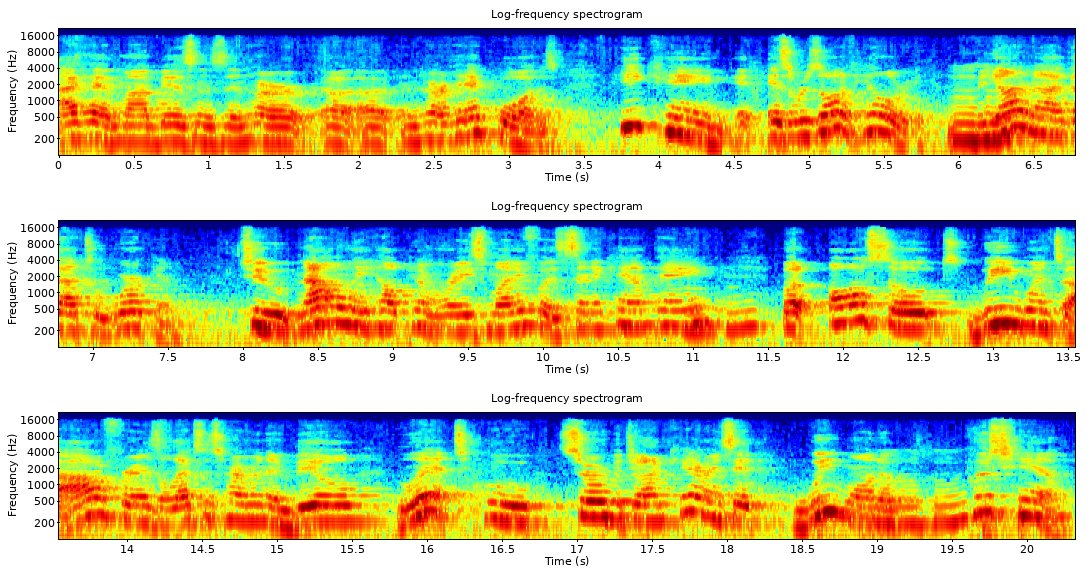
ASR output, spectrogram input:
I, I had my business in her uh, uh, in her headquarters. He came as a result of Hillary. Mm-hmm. Minyon and I got to working to not only help him raise money for his Senate campaign, mm-hmm. but also we went to our friends Alexis Herman and Bill Lynch, who served with John Kerry, and said, we want to mm-hmm. push him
